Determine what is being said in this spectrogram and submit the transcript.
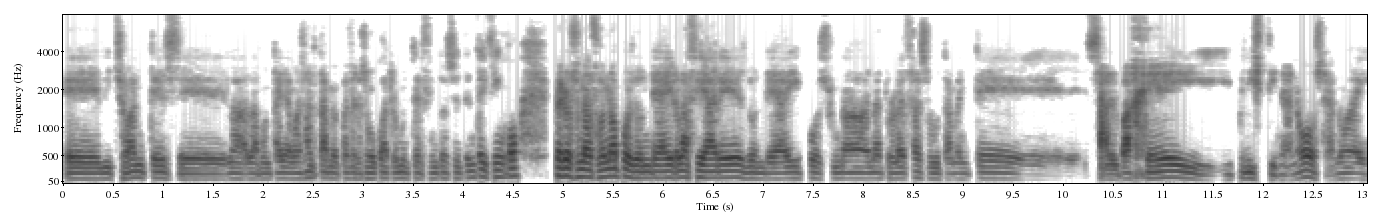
eh, dicho antes, la, la, montaña más alta me parece que son 4.375, pero es una zona pues donde hay glaciares, donde hay pues una naturaleza absolutamente salvaje y, prístina, ¿no? O sea, no hay,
